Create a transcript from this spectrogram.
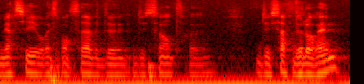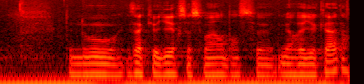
merci aux responsables du centre du Cercle de Lorraine de nous accueillir ce soir dans ce merveilleux cadre.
